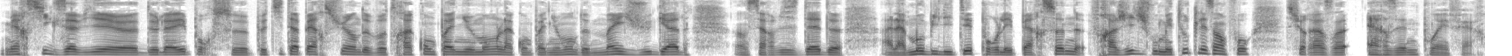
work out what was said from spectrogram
Merci Xavier Delahaye pour ce petit aperçu hein, de votre accompagnement, l'accompagnement de MyJugad, un service d'aide à la mobilité pour les personnes fragiles. Je vous mets toutes les infos sur rzn.fr.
